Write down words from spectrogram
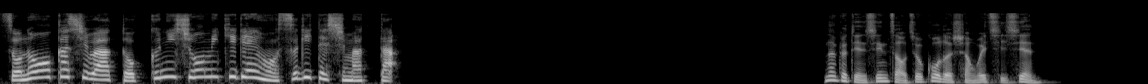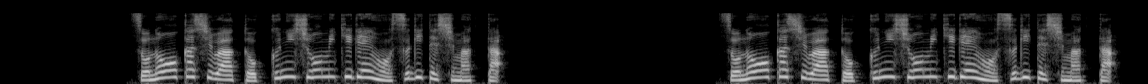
そのお菓子はとっくに賞味期限を過ぎてしまった。那个点心早就过了赏味期限。そのお菓子はとっくに賞味期限を過ぎてしまった。そのお菓子はとっくに賞味期限を過ぎてしまった。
